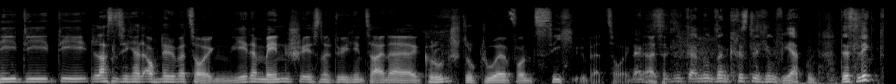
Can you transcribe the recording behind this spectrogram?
die, die, die lassen sich halt auch nicht überzeugen. Jeder Mensch ist natürlich in seiner Grundstruktur von sich überzeugt. Ja, das Also, liegt an unseren christlichen Werten. Das liegt,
